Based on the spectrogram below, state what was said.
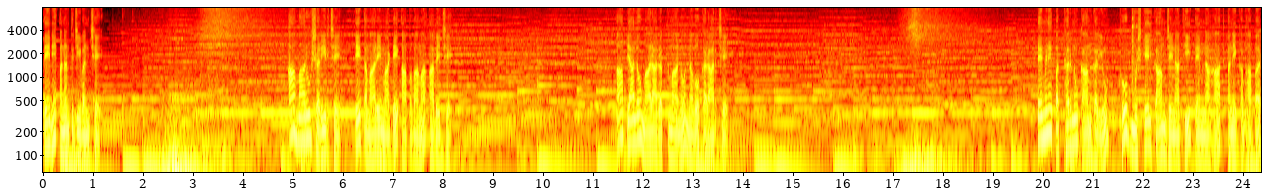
તેને અનંત જીવન છે. આ મારું શરીર છે, તે તમારે માટે આપવામાં આવે છે. આ પ્યાલો મારા રક્તમાંનો નવો કરાર છે. તેમણે પથ્થરનું કામ કર્યું, ખૂબ મુશ્કેલ કામ જેનાથી તેમના હાથ અને ખભા પર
